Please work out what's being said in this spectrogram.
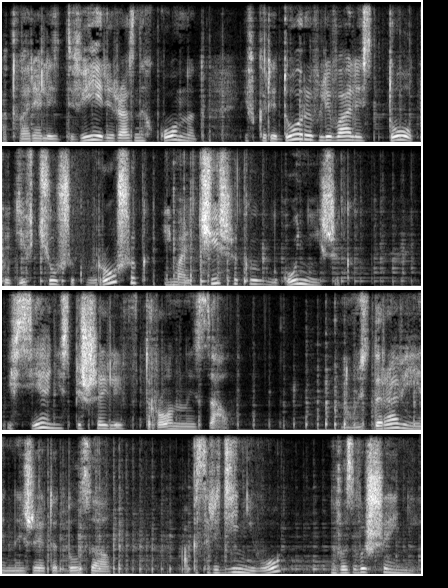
Отворялись двери разных комнат, и в коридоры вливались толпы девчушек-врушек и мальчишек-лгунишек и все они спешили в тронный зал. Ну и здоровенный же этот был зал, а посреди него на возвышении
